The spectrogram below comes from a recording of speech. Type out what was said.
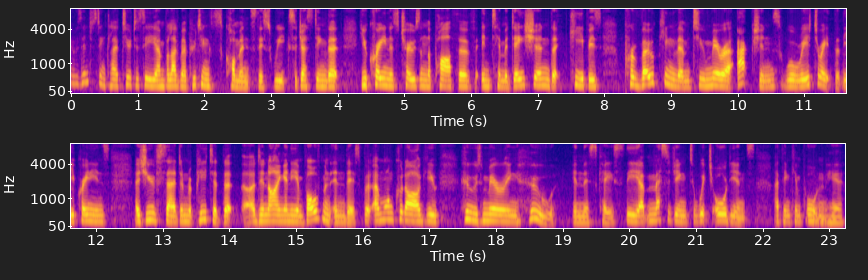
It was interesting, Claire, too, to see um, Vladimir Putin's comments this week suggesting that Ukraine has chosen the path of intimidation, that Kiev is provoking them to mirror actions. We'll reiterate that the Ukrainians, as you've said and repeated, that are denying any involvement in this. But and one could argue who's mirroring who in this case. The uh, messaging to which audience, I think, important mm. here.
